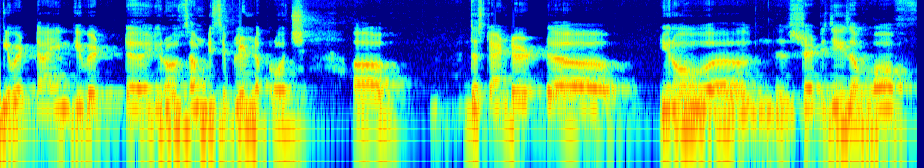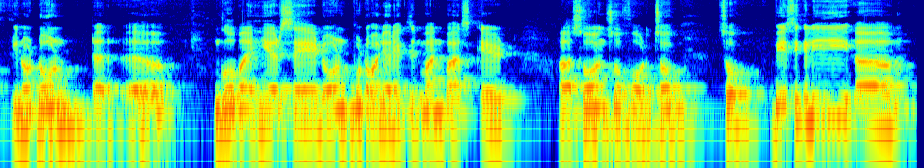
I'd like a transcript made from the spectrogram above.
Give it time. Give it uh, you know some disciplined approach. Uh, the standard uh, you know uh, strategies of, of you know don't go by hearsay. Don't put all your eggs in one basket uh, so on and so forth. So so basically um,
